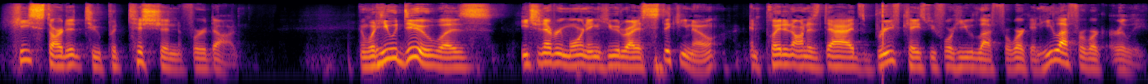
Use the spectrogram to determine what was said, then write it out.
he started to petition for a dog. And what he would do was each and every morning, he would write a sticky note and put it on his dad's briefcase before he left for work. And he left for work early.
